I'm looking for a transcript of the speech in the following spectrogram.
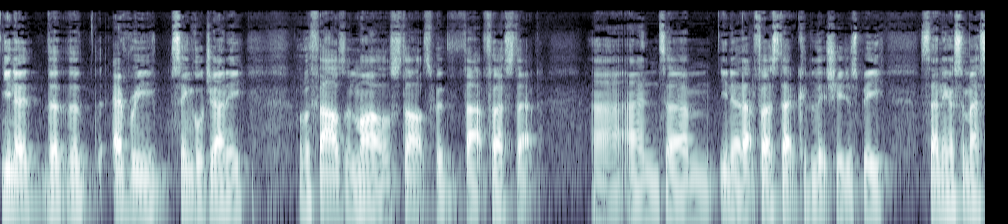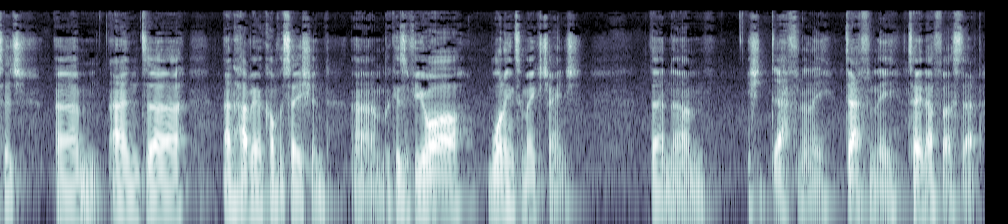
you know, the, the, every single journey of a thousand miles starts with that first step. Uh, and, um, you know, that first step could literally just be sending us a message um, and, uh, and having a conversation. Um, because if you are wanting to make a change, then um, you should definitely, definitely take that first step.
